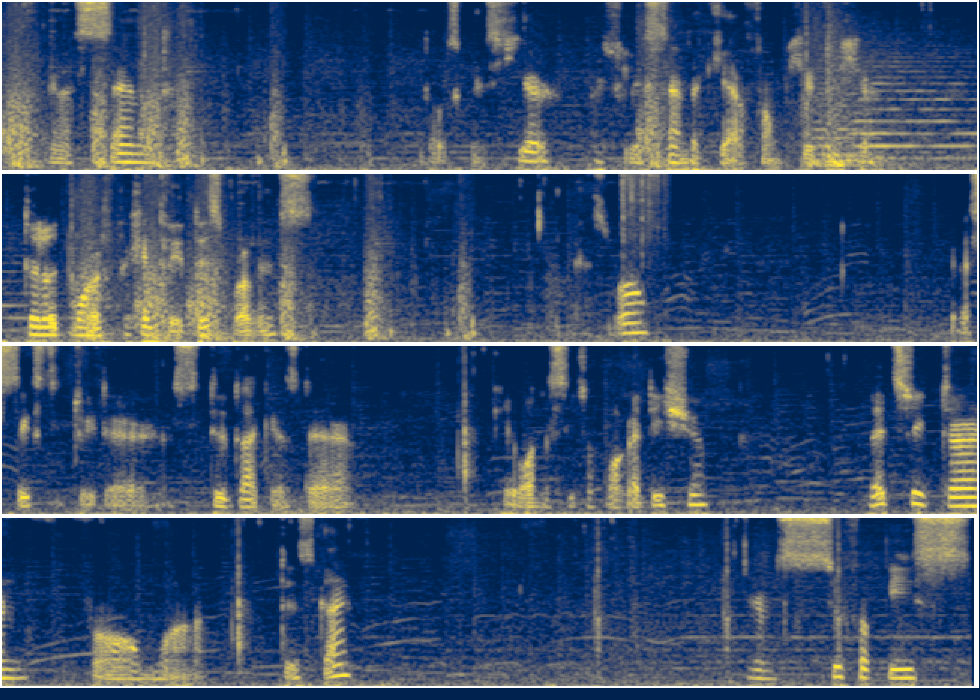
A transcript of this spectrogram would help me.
I'm gonna send those guys here. Actually send a cab from here to here to loot more efficiently this province as well. Got a 63 there, Studak is there. Okay, what the siege of Mogadishu. Let's return from uh, this guy. And Sufa peace,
